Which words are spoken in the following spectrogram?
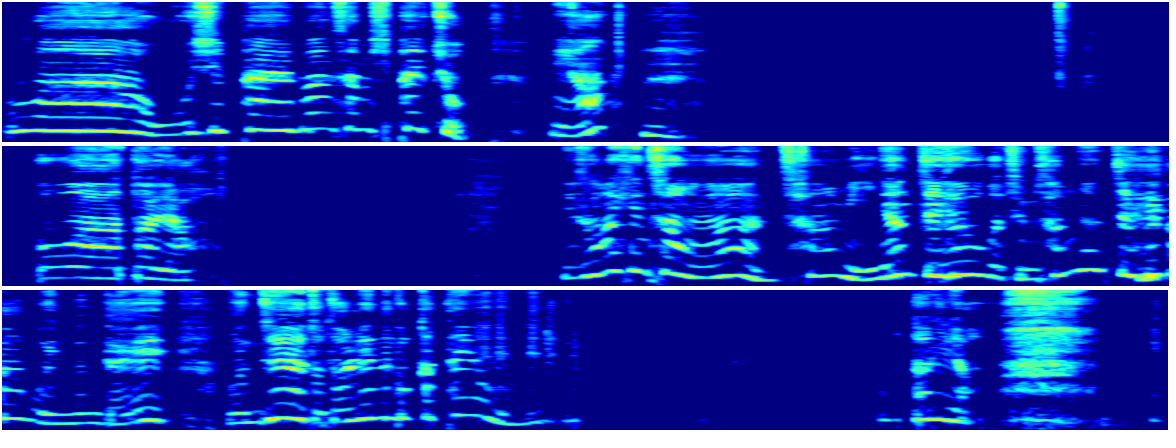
우와 58분 38초 네요. 음. 우와 떨려. 이 수강 신청은 참 2년째 해오고 지금 3년째 해가고 있는데 언제 해도 떨리는 것 같아요. 오, 떨려.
